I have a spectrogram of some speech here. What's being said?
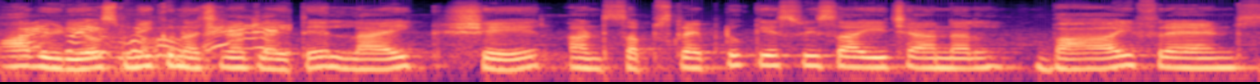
మా వీడియోస్ మీకు నచ్చినట్లయితే like share and subscribe to Kesvi Sai channel. Bye friends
